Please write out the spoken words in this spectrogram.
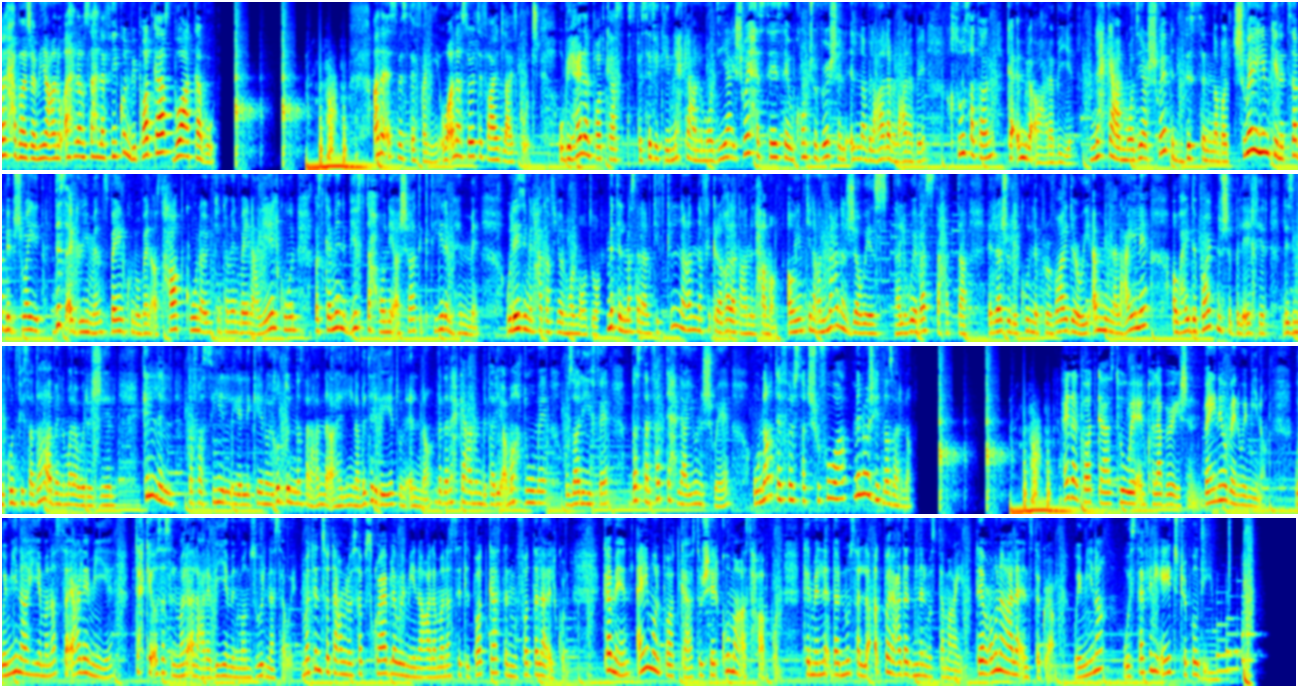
مرحبا جميعا واهلا وسهلا فيكم ببودكاست Boo على Taboo. أنا اسمي ستيفاني وأنا certified life coach وبهذا البودكاست specifically بنحكي عن المواضيع شوي حساسة و controversial إلنا بالعالم العربي خصوصا كامرأة عربية. بنحكي عن مواضيع شوي بتجس النبض. شوي يمكن تسبب شوية disagreements بينكم وبين أصحابكم أو يمكن كمان بين عيالكم بس كمان بيفتحوا نقاشات كتير مهمة. ولازم ينحكى فيهم هول الموضوع. مثل مثلا كيف كلنا عنا فكرة غلط عن الحما أو يمكن عن معنى الجواز. هل هو بس حتى الرجل يكون ال provider provider ويأمن للعائلة أو هيدي partnership بالآخر لازم يكون في صداقة بين المرأة والرجال. كل التفاصيل يلي كانوا يغضوا النظر عنا أهالينا بتربيتهم إلنا بدنا نحكي عنهم بطريقة مهضومة وظريفة بس نفتح العيون شوي ونعطي فرصة تشوفوها من وجهة نظرنا. هيدا البودكاست هو in collaboration بيني وبين ومينا. ومينا هي منصة إعلامية بتحكي قصص المرأة العربية من منظور نسوي. ما تنسوا تعملوا subscribe لومينا على منصة البودكاست المفضلة إلكم كمان قيموا البودكاست وشاركوه مع أصحابكم كرمال نقدر نوصل لأكبر عدد من المستمعين. تابعونا على انستغرام ومينا وستيفاني H triple D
